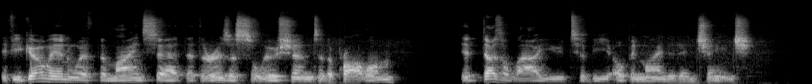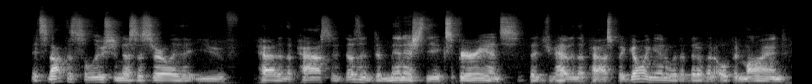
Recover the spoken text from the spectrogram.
if you go in with the mindset that there is a solution to the problem, it does allow you to be open minded and change. It's not the solution necessarily that you've had in the past, and it doesn't diminish the experience that you've had in the past, but going in with a bit of an open mind,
